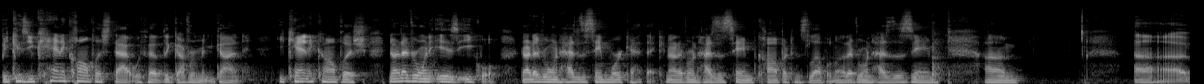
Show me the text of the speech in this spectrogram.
because you can't accomplish that without the government gun. You can't accomplish not everyone is equal. Not everyone has the same work ethic. Not everyone has the same competence level. Not everyone has the same um, uh,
